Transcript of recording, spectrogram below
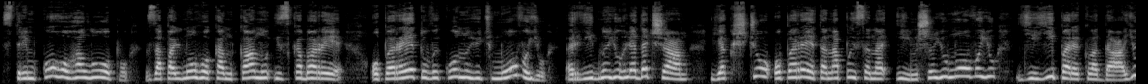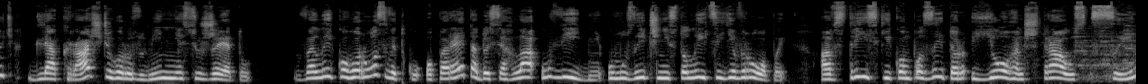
стрімкого галопу, запального канкану із кабаре. Оперету виконують мовою рідною глядачам. Якщо оперета написана іншою мовою, її перекладають для кращого розуміння сюжету. Великого розвитку оперета досягла у Відні, у музичній столиці Європи. Австрійський композитор Йоган Штраус син,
